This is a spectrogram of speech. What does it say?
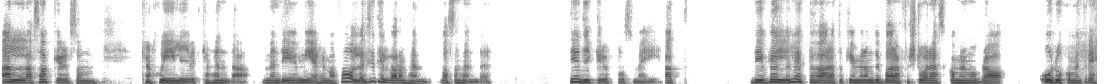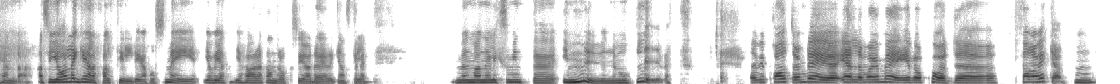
Alla saker som kan ske i livet kan hända, men det är mer hur man förhåller sig till vad, de händer, vad som händer. Det dyker upp hos mig, att det är väldigt lätt att höra att okej, men om du bara förstår det här så kommer du må bra och då kommer inte det hända. Alltså jag lägger i alla fall till det hos mig. Jag vet, jag hör att andra också gör det ganska lätt. Men man är liksom inte immun mot livet. När vi pratade om det, Ellen var ju med i vår podd eh, förra veckan. Mm.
